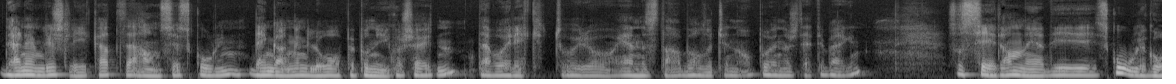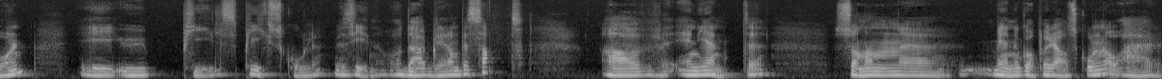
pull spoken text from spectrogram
Det er nemlig slik at Handelshøyskolen den gangen lå oppe på Nygårdshøyden, der hvor rektor og enestab holder til nå på Universitetet i Bergen. Så ser han ned i skolegården i U Pils pikskole ved siden av, og der blir han besatt av en jente som han eh, mener går på realskolen og er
